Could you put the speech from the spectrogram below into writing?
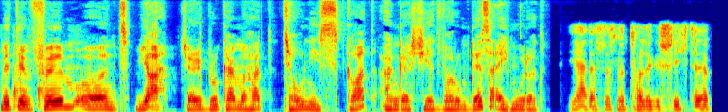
mit dem Film. Und ja, Jerry Bruckheimer hat Tony Scott engagiert. Warum das eigentlich, Murat? Ja, das ist eine tolle Geschichte.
